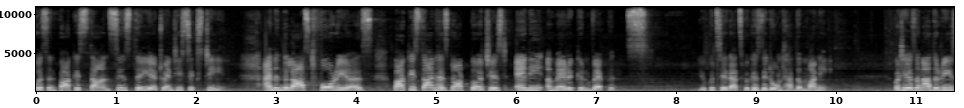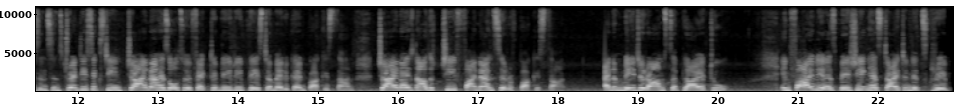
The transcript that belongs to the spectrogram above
US and Pakistan since the year 2016. And in the last four years, Pakistan has not purchased any American weapons. You could say that's because they don't have the money. But here's another reason. Since 2016, China has also effectively replaced America in Pakistan. China is now the chief financier of Pakistan and a major arms supplier too. In five years, Beijing has tightened its grip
